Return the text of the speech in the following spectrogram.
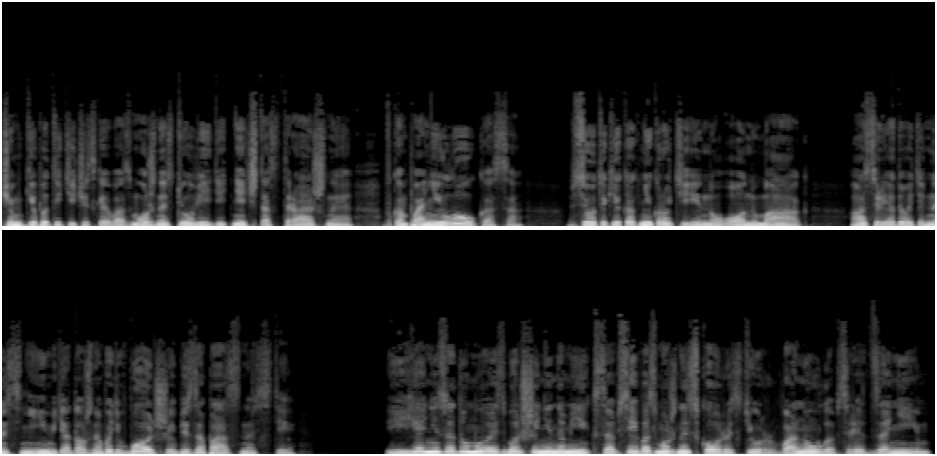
чем гипотетическая возможность увидеть нечто страшное в компании Лукаса, все-таки, как ни крути, но он маг, а, следовательно, с ним я должна быть в большей безопасности. И я, не задумываясь больше ни на миг, со всей возможной скоростью рванула вслед за ним.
